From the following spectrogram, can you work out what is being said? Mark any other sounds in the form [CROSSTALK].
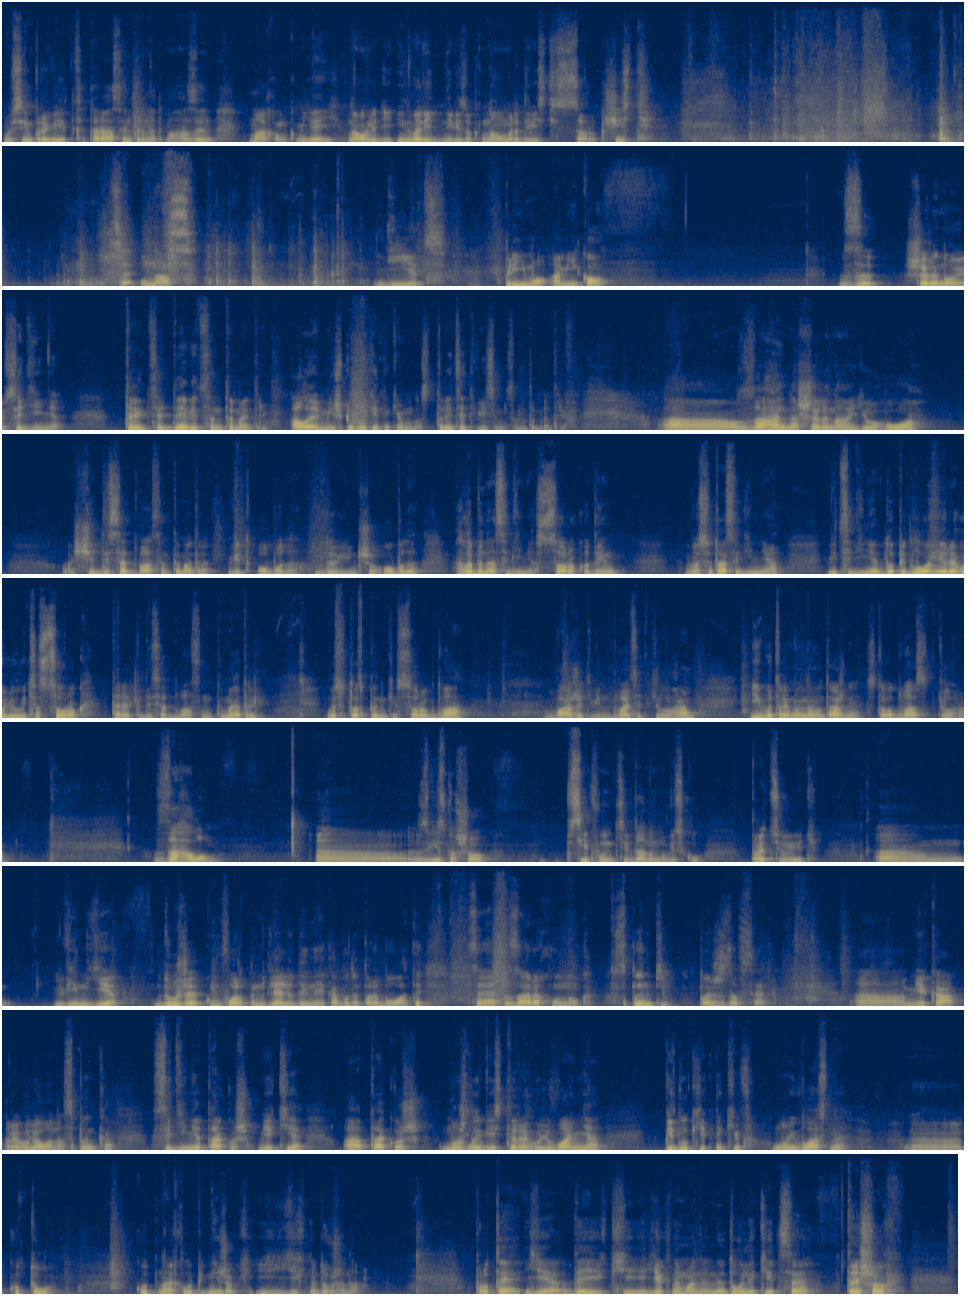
Усім привіт! Це Тарас, інтернет-магазин Machom.com.ua. На огляді інвалідний візок номер 246. Це у нас дієць Primo Amico з шириною сидіння 39 см, але між підлокітниками у нас 38 см. А загальна ширина його 62 см від обода до іншого обода. Глибина сидіння 41 Висота сидіння від сидіння до підлоги регулюється 40-52 см. Висота спинки 42 Важить він 20 кг і витримує навантаження 120 кг. Загалом, е, звісно, що всі функції в даному візку працюють. Е, Він є дуже комфортним для людини, яка буде перебувати. Це за рахунок спинки, перш за все. М'яка регульована спинка, сидіння також м'яке, а також можливість регулювання підлокітників, ну і власне е, куту, кут нахилу підніжок і їхня довжина. Проте є деякі, як на мене, недоліки. Це те, що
